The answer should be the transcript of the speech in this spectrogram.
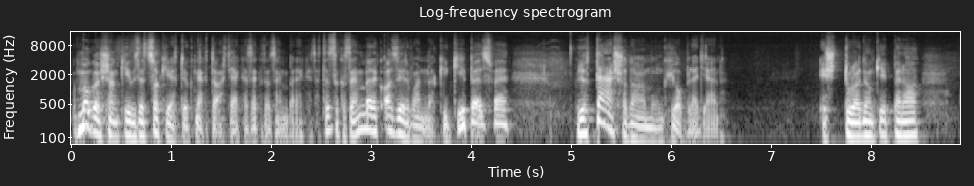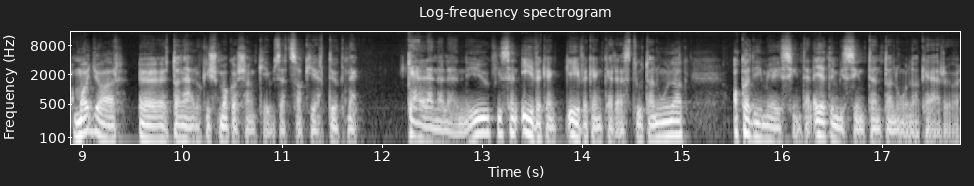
magasan képzett szakértőknek tartják ezeket az embereket. Tehát ezek az emberek azért vannak kiképezve, hogy a társadalmunk jobb legyen. És tulajdonképpen a, a magyar ö, tanárok is magasan képzett szakértőknek kellene lenniük, hiszen éveken, éveken keresztül tanulnak, akadémiai szinten, egyetemi szinten tanulnak erről.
